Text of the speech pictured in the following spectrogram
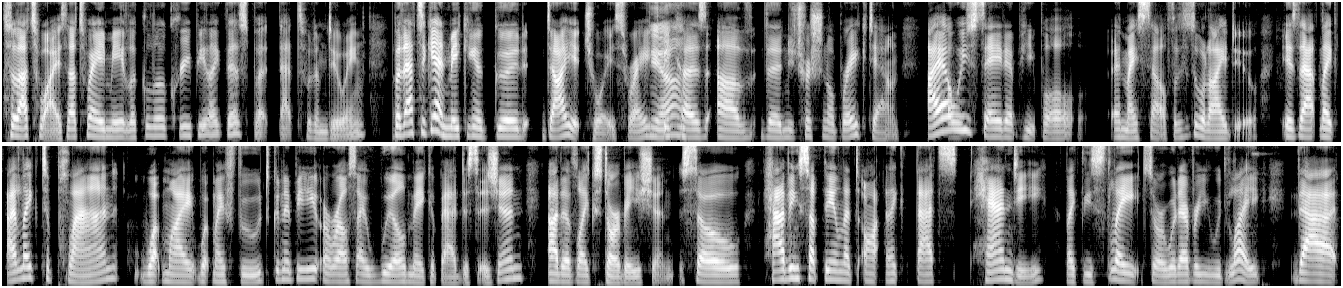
so that's why. So that's why I may look a little creepy like this, but that's what I'm doing. But that's again making a good diet choice, right? Yeah. Because of the nutritional breakdown. I always say to people and myself, this is what I do, is that like I like to plan what my what my food's gonna be, or else I will make a bad decision out of like starvation. So having something that's on like that's handy, like these slates or whatever you would like, that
